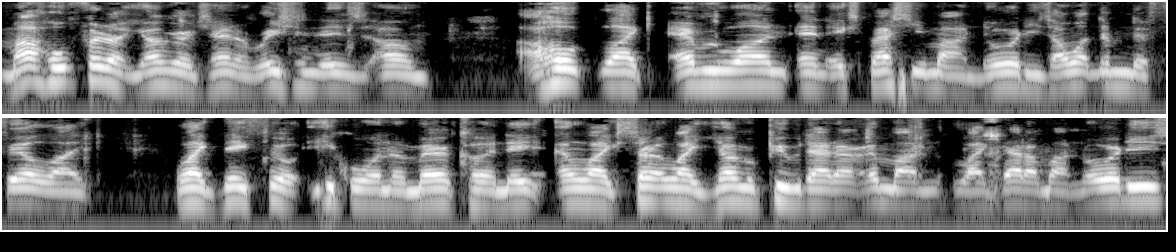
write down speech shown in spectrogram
My hope for the younger generation is um, I hope like everyone and especially minorities. I want them to feel like like they feel equal in America, and they and like certain like younger people that are in my like that are minorities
